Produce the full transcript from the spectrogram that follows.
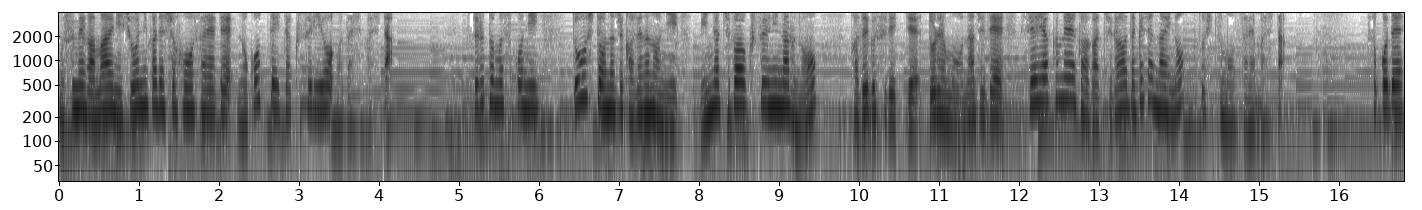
娘が前に小児科で処方されて残っていた薬を渡しました。すると息子にどうして同じ風邪なのにみんな違う薬になるの？風邪薬ってどれも同じで製薬メーカーが違うだけじゃないの？と質問されました。そこで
